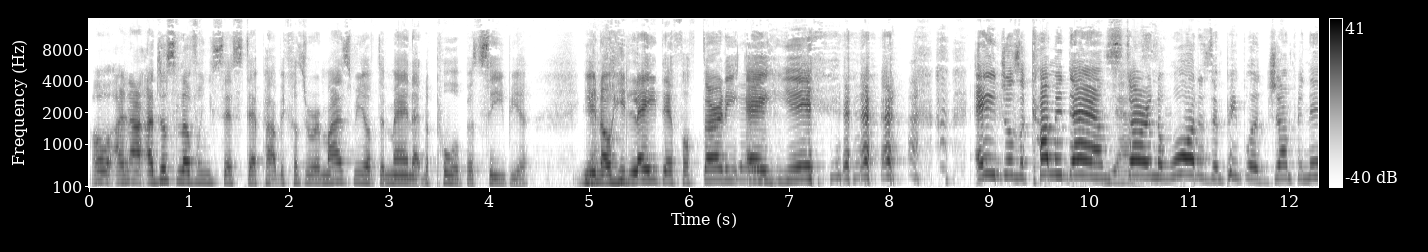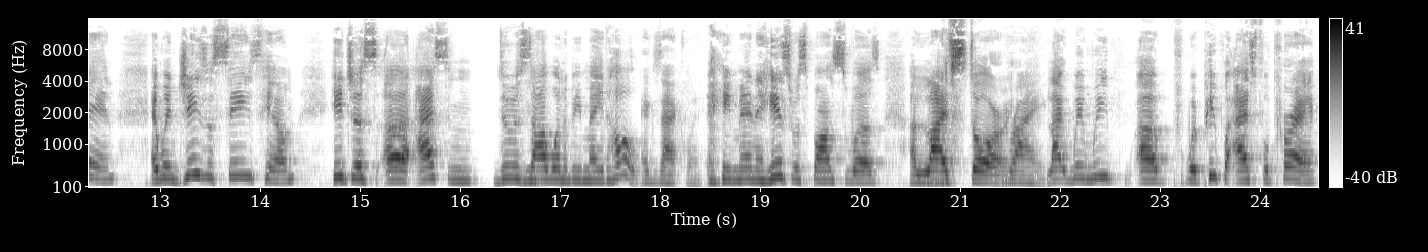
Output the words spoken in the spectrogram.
Oh, and I, I, just love when you said step out because it reminds me of the man at the pool of Bethsaida. You know, he laid there for 38 years. angels are coming down, Yes. stirring the waters, and people are jumping in. And when Jesus sees him, he just uh, asks him, Do "Doest thou want to be made whole?" Exactly. Amen. And his response was a life story. Right. Like when we, uh, when people ask for prayer,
